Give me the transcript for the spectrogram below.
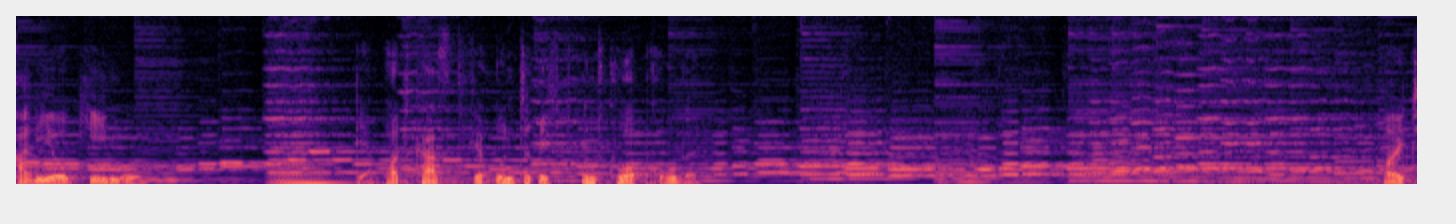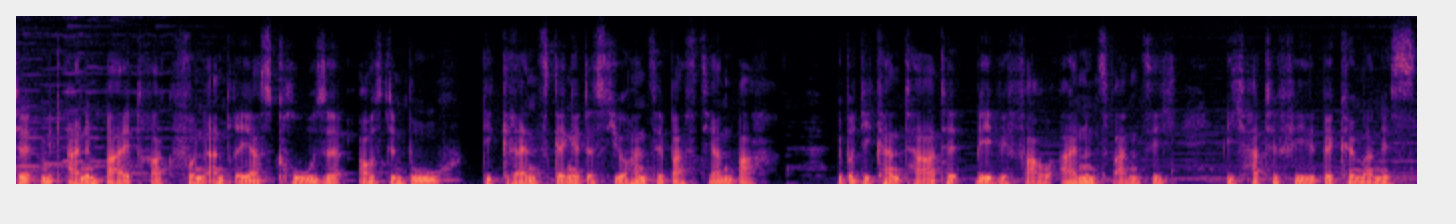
Radio Kimo, der Podcast für Unterricht und Chorprobe. Heute mit einem Beitrag von Andreas Kruse aus dem Buch Die Grenzgänge des Johann Sebastian Bach über die Kantate BWV 21 Ich hatte viel Bekümmernis.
